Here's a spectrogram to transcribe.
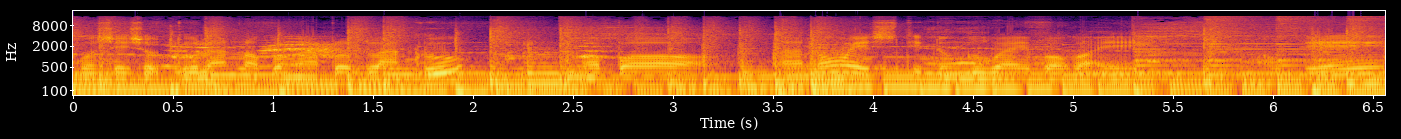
Apa sesuk dolan apa ngupload lagu? Apa anu wis ditunggu wae pokoke. Oke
